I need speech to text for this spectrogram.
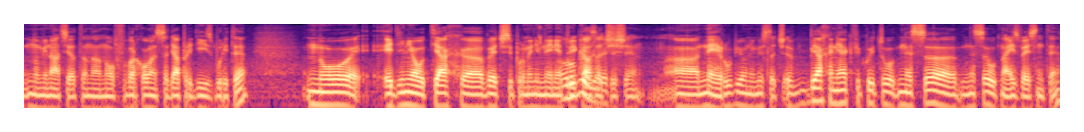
номинацията на нов върховен съдя преди изборите. Но единия от тях вече си промени мнението Рубио и каза, че ще... А, не, Рубио не мисля, че... Бяха някакви, които не са, не са от най-известните.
